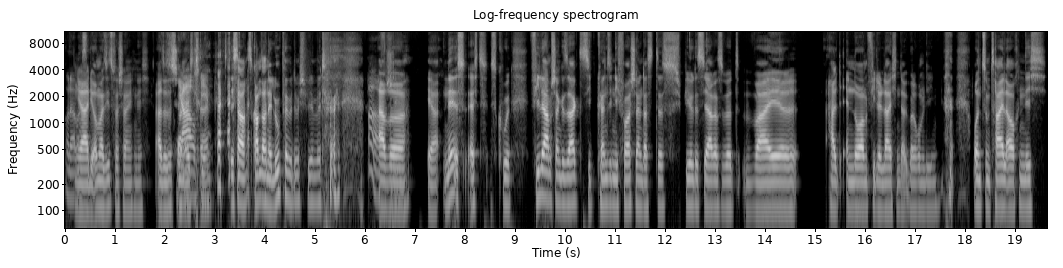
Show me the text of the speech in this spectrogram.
Oder was? Ja, die Oma sieht es wahrscheinlich nicht. Also es ist schon ja, echt okay. es, auch, es kommt auch eine Lupe mit dem Spiel mit. ah, Aber schön. ja, nee, ist echt ist cool. Viele haben schon gesagt, sie können sich nicht vorstellen, dass das Spiel des Jahres wird, weil halt enorm viele Leichen da überall rumliegen. Und zum Teil auch nicht,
